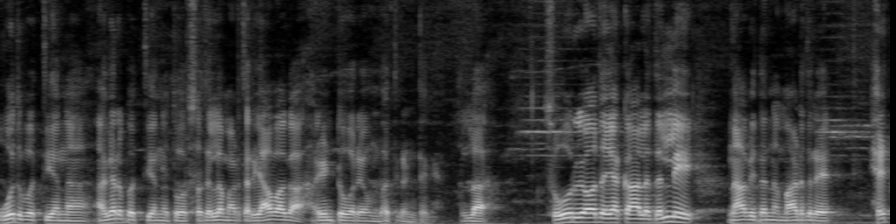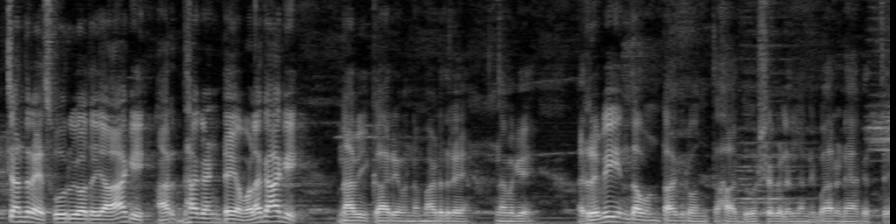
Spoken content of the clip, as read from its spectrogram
ಊದುಬತ್ತಿಯನ್ನು, ಅಗರಬತ್ತಿಯನ್ನು ತೋರಿಸೋದೆಲ್ಲ ಮಾಡ್ತಾರೆ. ಯಾವಾಗ? ಎಂಟೂವರೆ, ಒಂಬತ್ತು ಗಂಟೆಗೆ. ಅಲ್ಲ, ಸೂರ್ಯೋದಯ ಕಾಲದಲ್ಲಿ ನಾವಿದನ್ನು ಮಾಡಿದ್ರೆ ಹೆಚ್ಚಂದರೆ ಸೂರ್ಯೋದಯ ಆಗಿ ಅರ್ಧ ಗಂಟೆಯ ಒಳಗಾಗಿ ನಾವು ಈ ಕಾರ್ಯವನ್ನು ಮಾಡಿದ್ರೆ ನಮಗೆ ರವಿಯಿಂದ ಉಂಟಾಗಿರುವಂತಹ ದೋಷಗಳೆಲ್ಲ ನಿವಾರಣೆ ಆಗುತ್ತೆ.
